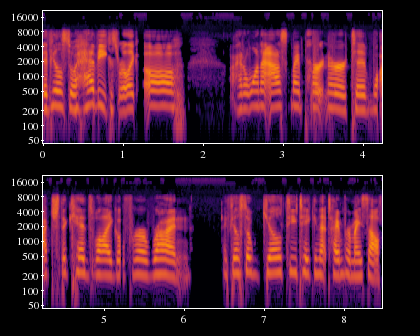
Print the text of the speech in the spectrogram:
It feels so heavy because we're like, oh, I don't want to ask my partner to watch the kids while I go for a run. I feel so guilty taking that time for myself.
